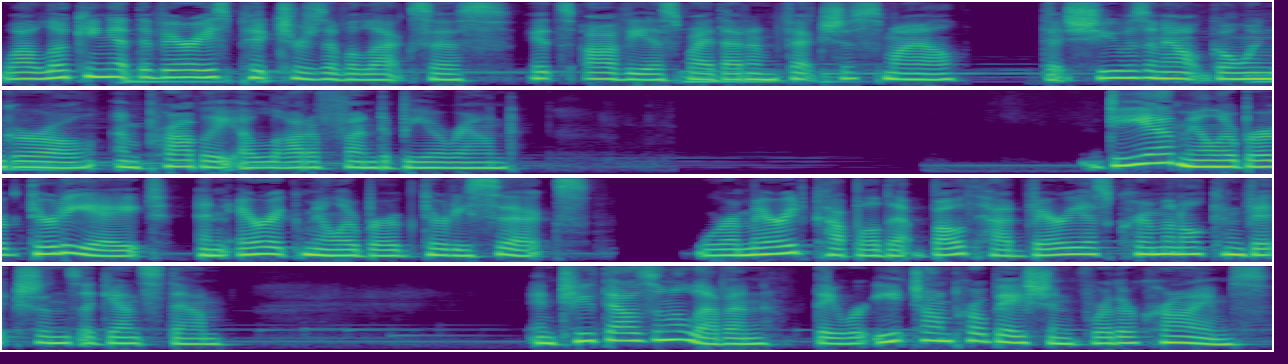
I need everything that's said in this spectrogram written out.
While looking at the various pictures of Alexis, it's obvious by that infectious smile that she was an outgoing girl and probably a lot of fun to be around. Dea Millerberg, 38, and Eric Millerberg, 36, were a married couple that both had various criminal convictions against them. In 2011, they were each on probation for their crimes.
